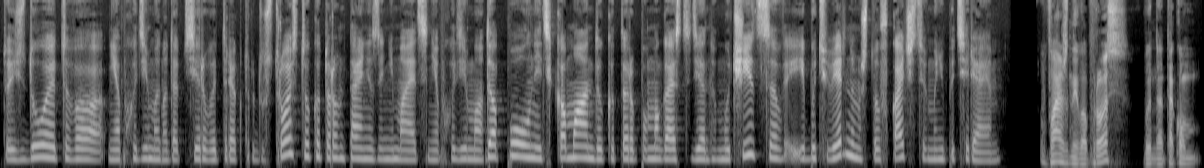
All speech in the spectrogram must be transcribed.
То есть до этого необходимо адаптировать трек трудоустройства, которым Таня занимается, необходимо дополнить команду, которая помогает студентам учиться, и быть уверенным, что в качестве мы не потеряем. Важный вопрос. Вы на таком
